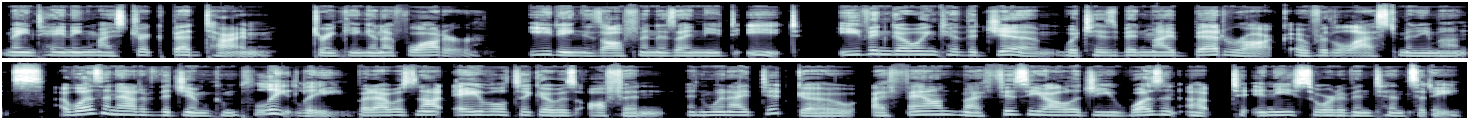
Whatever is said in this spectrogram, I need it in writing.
maintaining my strict bedtime, drinking enough water, eating as often as I need to eat, even going to the gym, which has been my bedrock over the last many months. I wasn't out of the gym completely, but I was not able to go as often. And when I did go, I found my physiology wasn't up to any sort of intensity.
